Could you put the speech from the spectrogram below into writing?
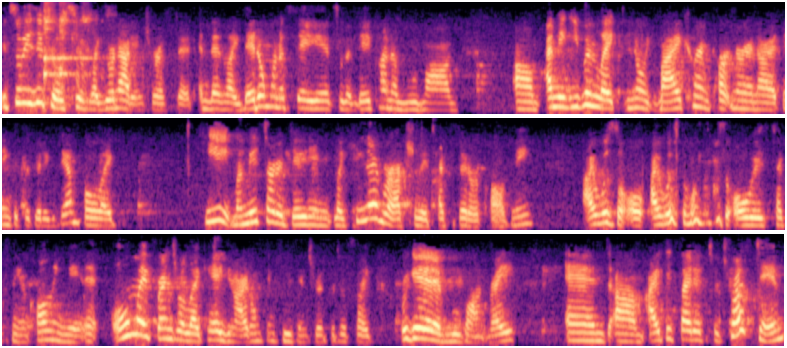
it's so easy to assume like you're not interested, and then like they don't want to say it, so that they kind of move on um, I mean, even like, you know, my current partner and I, I think it's a good example. Like, he, when we started dating, like, he never actually texted or called me. I was the I was the one who was always texting and calling me, and all my friends were like, "Hey, you know, I don't think he's interested. Just like forget it, move on, right?" And um, I decided to trust him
